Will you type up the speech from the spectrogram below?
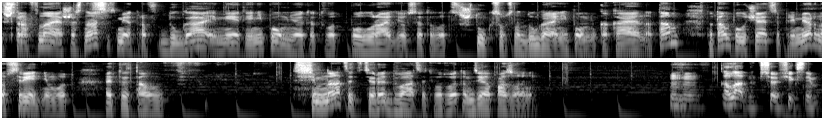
штрафная 16 метров, дуга имеет, я не помню этот вот полурадиус, это вот штука, собственно, дуга, я не помню, какая она там, но там получается примерно в среднем, вот это там 17-20, вот в этом диапазоне. Угу. Ладно, все, фиг с ним.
